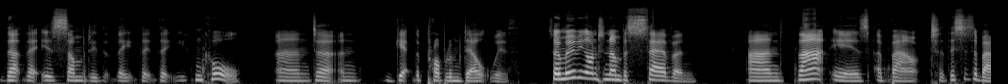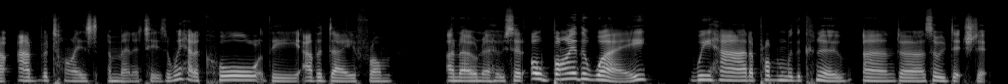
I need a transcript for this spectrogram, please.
that there is somebody that they that, that you can call and uh, and get the problem dealt with. So moving on to number seven, and that is about this is about advertised amenities. And we had a call the other day from an owner who said, "Oh, by the way, we had a problem with the canoe, and uh, so we ditched it."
